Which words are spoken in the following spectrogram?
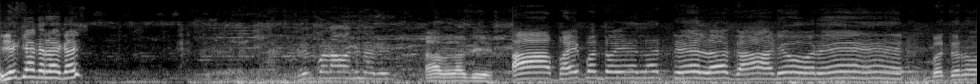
ये क्या कर रहा है गाइस રીલ બનાવવાની છે રીલ હા બધા બે. આ ભાઈ બંધો એ લતે લગાડ્યો રે. બધરો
